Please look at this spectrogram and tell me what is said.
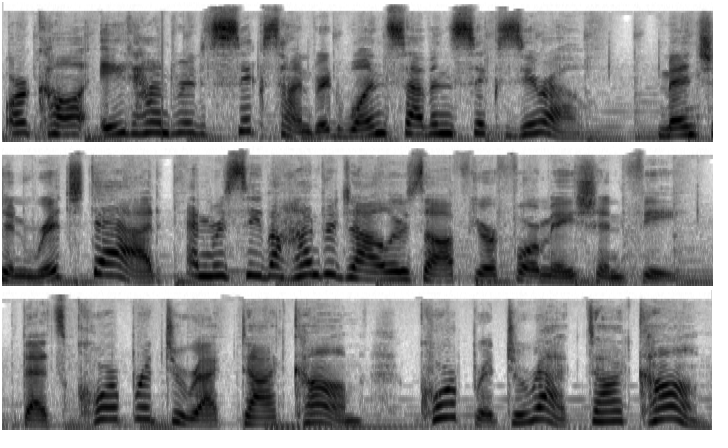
or call 800 600 1760. Mention Rich Dad and receive $100 off your formation fee. That's corporatedirect.com. Corporatedirect.com.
